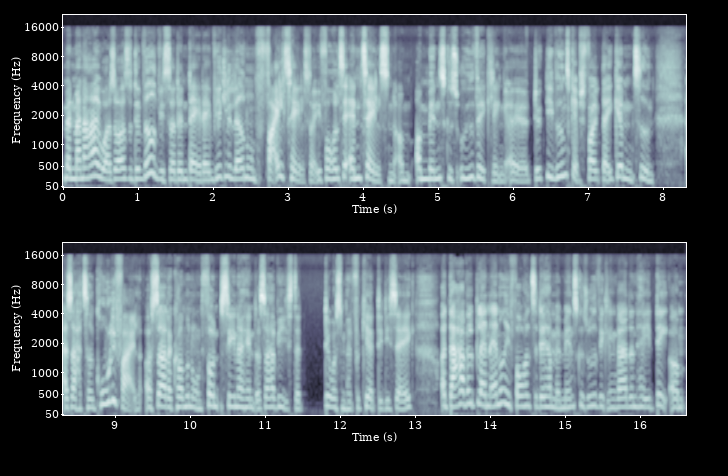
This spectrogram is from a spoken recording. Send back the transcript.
men man har jo altså også, og det ved vi så den dag i dag, virkelig lavet nogle fejltagelser i forhold til antagelsen om, om menneskets udvikling. Øh, dygtige videnskabsfolk, der igennem tiden altså har taget gruelig fejl, og så er der kommet nogle fund senere hen, der så har vist, at det var simpelthen forkert, det de sagde. Ikke? Og der har vel blandt andet i forhold til det her med menneskets udvikling været den her idé om,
